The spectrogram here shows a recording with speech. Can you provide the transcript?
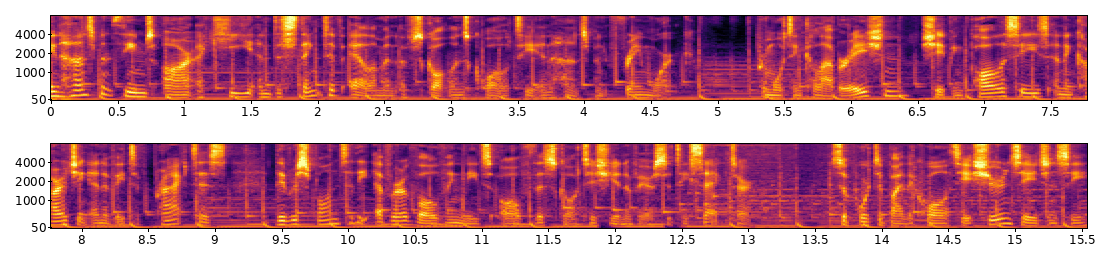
The enhancement themes are a key and distinctive element of Scotland's quality enhancement framework. Promoting collaboration, shaping policies, and encouraging innovative practice, they respond to the ever evolving needs of the Scottish university sector. Supported by the Quality Assurance Agency,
